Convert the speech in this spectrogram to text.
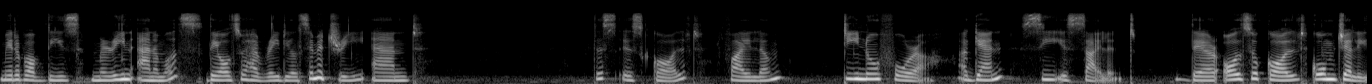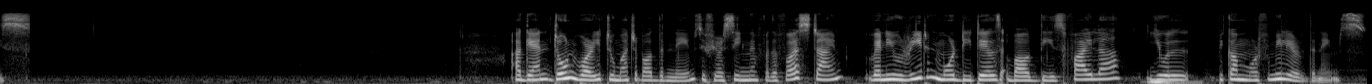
made up of these marine animals. They also have radial symmetry and this is called phylum Ctenophora. again C is silent. They are also called comb jellies. Again, don't worry too much about the names if you're seeing them for the first time. When you read in more details about these phyla, you will become more familiar with the names.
